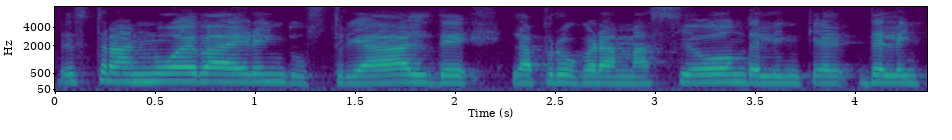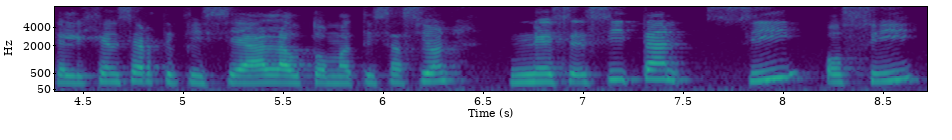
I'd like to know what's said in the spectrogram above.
de esta nueva era industrial, de la programación, de la, de la inteligencia artificial, automatización, necesitan sí o sí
